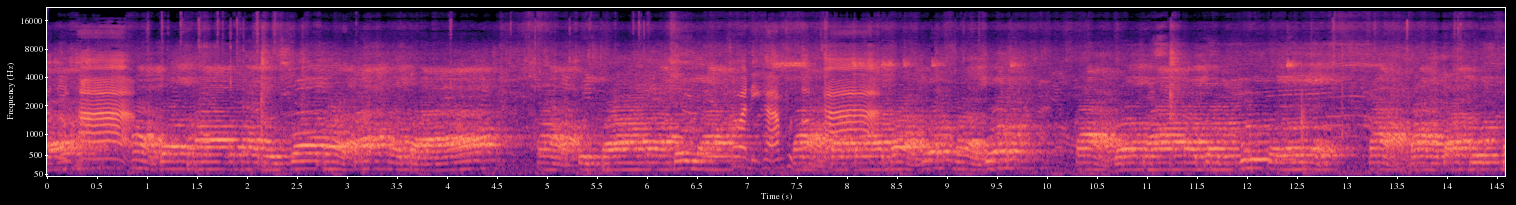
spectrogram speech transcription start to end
สวัสดีมค่ะถ้าเดินทางมาถึงแก่พ่อตั้งภาษาถ้าติดทองมาหรือยังสวัสดีครับคุณต้นกล้าพ่อยกมายกถ้าเดินทางมาจนยุคเลยถ้ามาจะดูท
